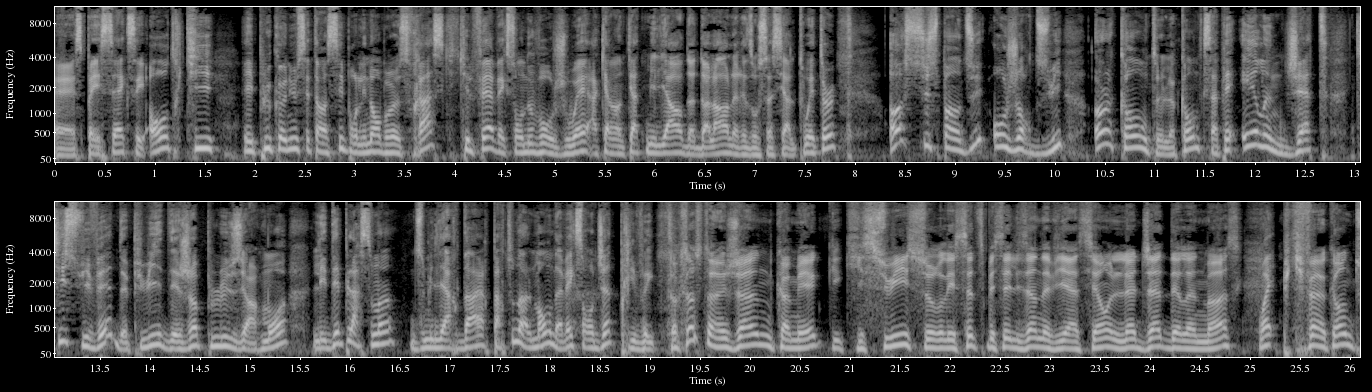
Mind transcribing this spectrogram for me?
euh, SpaceX et autres, qui est plus connu ces temps-ci pour les nombreuses frasques qu'il fait avec son nouveau jouet à 44 milliards de dollars, le réseau social Twitter, a suspendu aujourd'hui un compte, le compte qui s'appelait Elon Jet, qui suivait depuis déjà plusieurs mois les déplacements du milliardaire partout dans le monde avec son jet privé. Donc ça, c'est un jeune comique qui, suit sur les sites spécialisés en aviation le jet d'Elon Musk. Ouais. Puis qui fait un compte,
